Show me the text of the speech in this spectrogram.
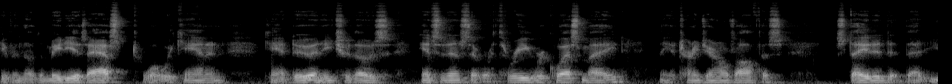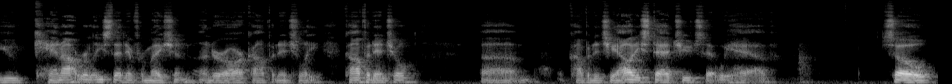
even though the media has asked what we can and can't do. In each of those incidents, there were three requests made. The attorney general's office stated that you cannot release that information under our confidentially confidential um, confidentiality statutes that we have. So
